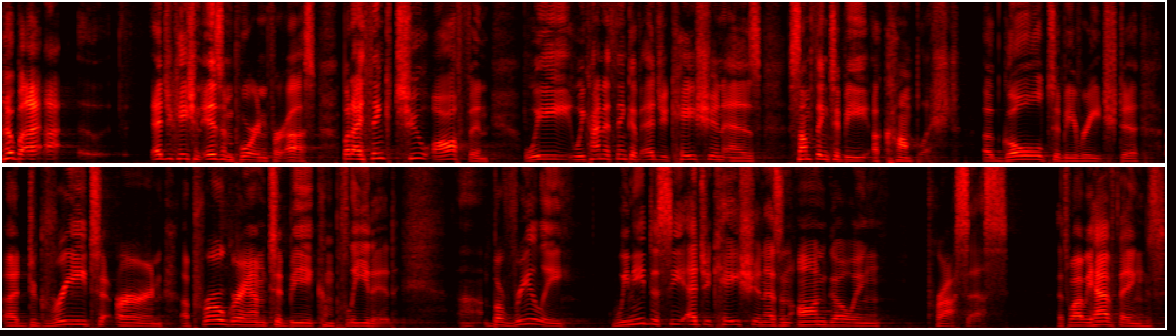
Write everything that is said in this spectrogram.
no, but I, I, education is important for us. But I think too often we, we kind of think of education as something to be accomplished a goal to be reached, a, a degree to earn, a program to be completed. Uh, but really, we need to see education as an ongoing process. That's why we have things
